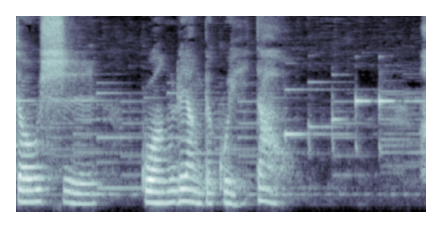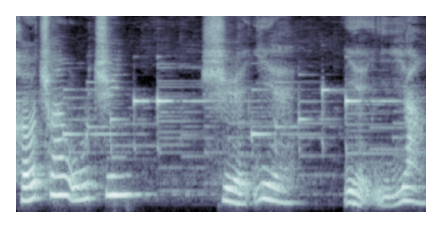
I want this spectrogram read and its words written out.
都是光亮的轨道。河川无菌。血液也一样，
